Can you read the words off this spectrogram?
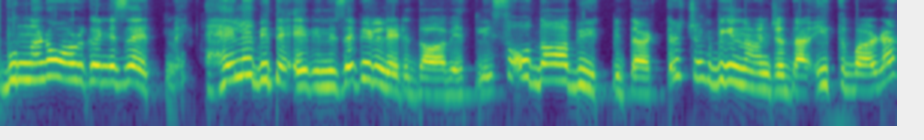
Bunları organize etmek. Hele bir de evinize birileri davetliyse o daha büyük bir derttir. Çünkü bir gün önceden itibaren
